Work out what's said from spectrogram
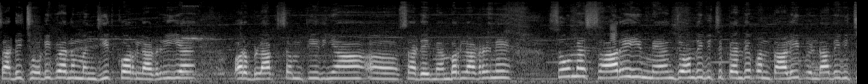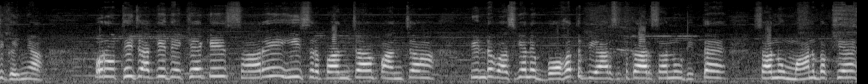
ਸਾਡੀ ਛੋਟੀ ਭੈਣ ਮਨਜੀਤ ਕੌਰ ਲੜ ਰਹੀ ਹੈ ਔਰ ਬਲਾਕ ਸਮਿਤੀ ਦੀਆਂ ਅ, ਸਾਡੇ ਮੈਂਬਰ ਲੜ ਰਹੇ ਨੇ। ਸੋ ਮੈਂ ਸਾਰੇ ਹੀ ਮੈਨ ਜ਼ੋਨ ਦੇ ਵਿੱਚ ਪੈਂਦੇ 45 ਪਿੰਡਾਂ ਦੇ ਵਿੱਚ ਗਈਆਂ। ਔਰ ਉੱਥੇ ਜਾ ਕੇ ਦੇਖਿਆ ਕਿ ਸਾਰੇ ਹੀ ਸਰਪੰਚਾਂ, ਪੰਚਾਂ, ਪਿੰਡ ਵਾਸੀਆਂ ਨੇ ਬਹੁਤ ਪਿਆਰ, ਸਤਿਕਾਰ ਸਾਨੂੰ ਦਿੱਤਾ ਹੈ, ਸਾਨੂੰ ਮਾਣ ਬਖਸ਼ਿਆ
